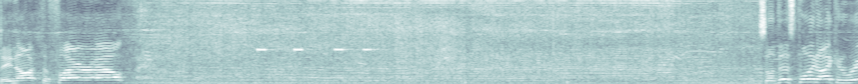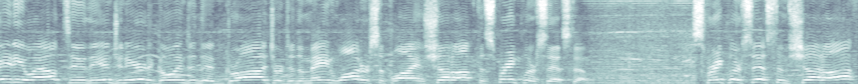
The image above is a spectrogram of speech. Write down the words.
They knock the fire out. So at this point, I can radio out to the engineer to go into the garage or to the main water supply and shut off the sprinkler system. Sprinkler system shut off.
